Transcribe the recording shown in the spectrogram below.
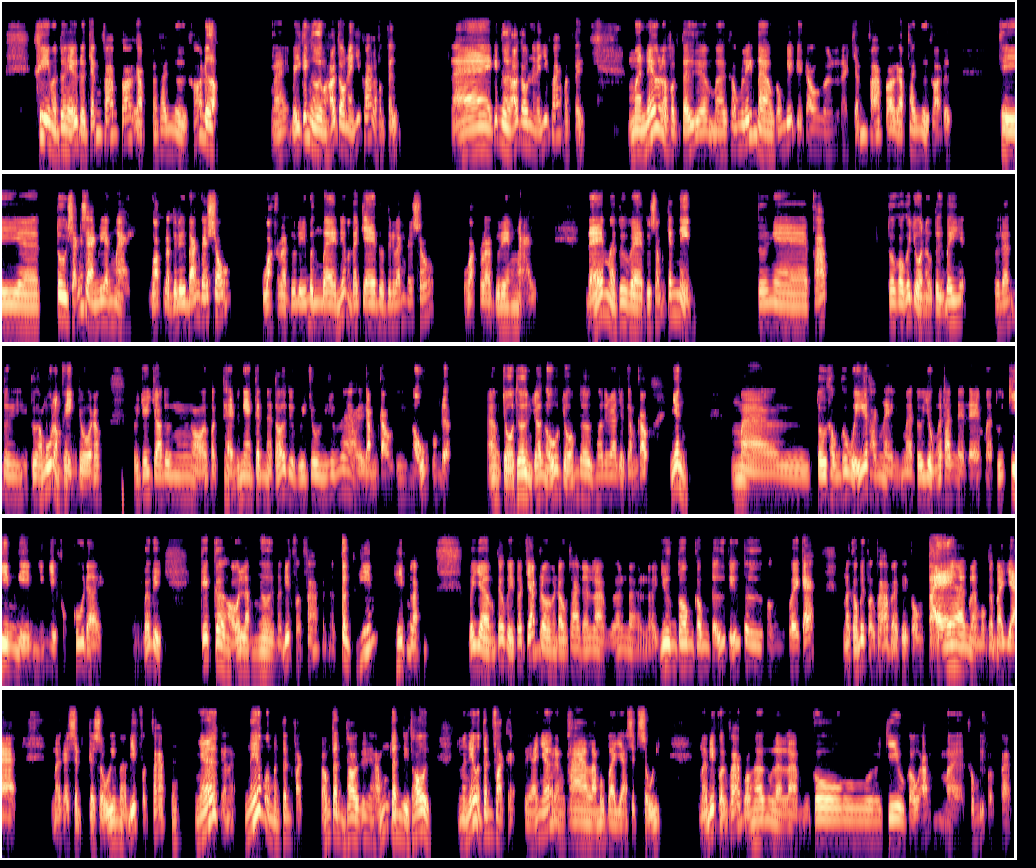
Khi mà tôi hiểu được chánh pháp có gặp là thân người khó được Đấy, bị cái người mà hỏi câu này dứt khoát là phật tử. Đấy, cái người hỏi câu này là dứt khoát phật tử. Mà nếu là phật tử ờ, mà không lý nào không biết cái câu là chánh pháp có gặp thân người khó được thì ờ, tôi sẵn sàng đi ăn mày hoặc là tôi đi bán vé số hoặc là tôi đi bưng bê nếu mà ta che tôi tôi đi bán vé số hoặc là tôi đi ăn để mà tôi về tôi sống chánh niệm tôi nghe pháp tôi coi cái chùa nào từ bi ấy, tôi đến tôi tôi không muốn làm phiền chùa đâu. Tôi chỉ cho tôi ngồi bật thềm tôi nghe kinh là tối tôi vui chui xuống gầm cầu tôi ngủ cũng được. À, chùa thương cho ngủ chùa không thương thôi tôi ra chùa gầm cầu. Nhưng mà tôi không có quỷ cái thân này mà tôi dùng cái thân này để mà tôi chiêm nghiệm những giây phút cuối đời. Bởi vì cái cơ hội làm người mà biết Phật pháp nó cực hiếm hiếm lắm. Bây giờ các vị có chết rồi mà đầu thai để làm là, là, là dương tôn công tử tiểu thư khuê cát mà không biết Phật pháp thì còn tệ hơn là một cái bà già mà cái xịt cái sụi mà biết Phật pháp nữa. nhớ nếu mà mình tin Phật không tin thôi không tin thì thôi. Mà nếu mà tin Phật thì hãy nhớ rằng thà là một bà già xích sụi mà biết Phật pháp còn hơn là làm cô chiêu cậu ấm mà không biết Phật pháp.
